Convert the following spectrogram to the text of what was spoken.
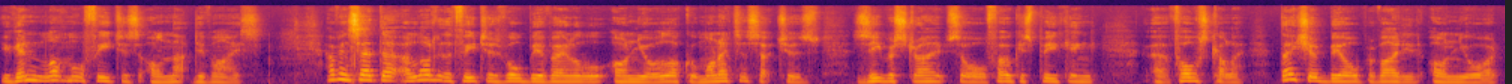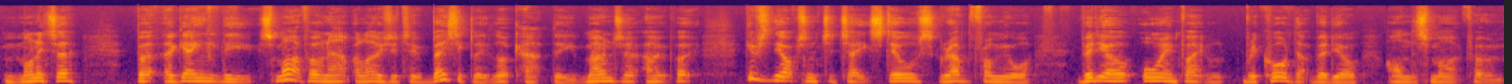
you're getting a lot more features on that device. Having said that, a lot of the features will be available on your local monitor such as zebra stripes or focus peaking uh, false color, they should be all provided on your monitor. But again, the smartphone app allows you to basically look at the monitor output, gives you the option to take stills, grab from your video, or in fact record that video on the smartphone.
